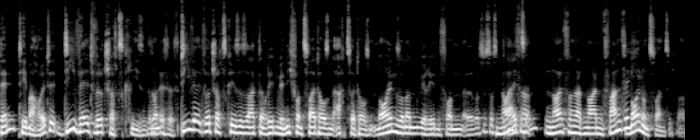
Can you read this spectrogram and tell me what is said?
Denn Thema heute, die Weltwirtschaftskrise. Wenn So man ist es. die Weltwirtschaftskrise sagt, dann reden wir nicht von 2008, 2009, sondern wir reden von, äh, was ist das, 13? 19, 1929, 29 war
